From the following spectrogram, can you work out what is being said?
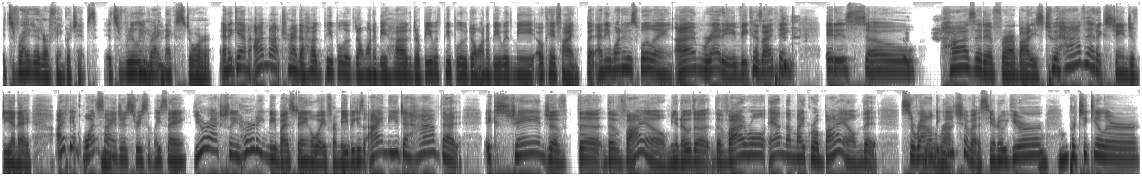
it's right at our fingertips. It's really mm-hmm. right next door. And again, I'm not trying to hug people that don't want to be hugged or be with people who don't want to be with me. Okay, fine. But anyone who's willing, I'm ready because I think it is so positive for our bodies to have that exchange of DNA. I think one mm-hmm. scientist recently saying, You're actually hurting me by staying away from me because I need to have that exchange of the the biome, you know, the the viral and the microbiome that surround Correct. each of us. You know, your mm-hmm. particular,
